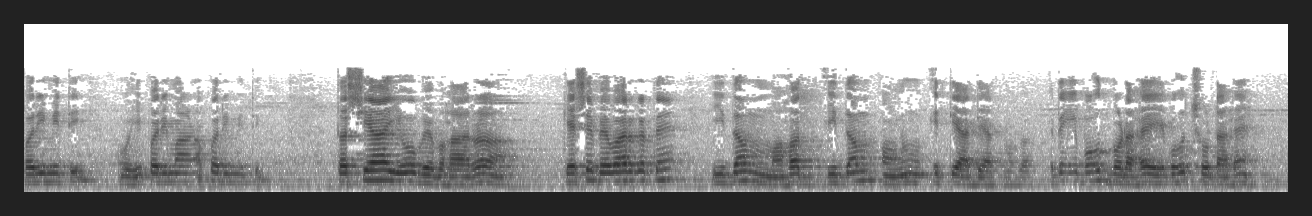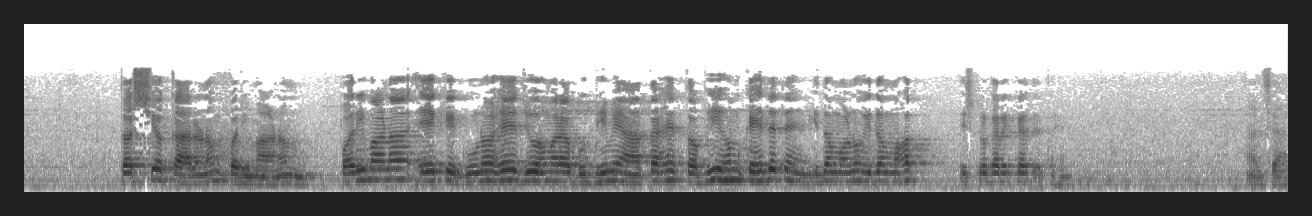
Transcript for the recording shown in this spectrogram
परिमिति, वही परिमाण, परिमिति। तस्या यो व्यवहार। कैसे व्यवहार करते हैं? इदम महद, इदम अणु इत्याद्यात्मक कहते ये बहुत बड़ा है, ये बहुत छोटा है। तस्य कारणम परिमाणम। परिमाण एक गुण है जो हमारा बुद्धि में आता है, तभी हम कह देते हैं, इदम अणु, इदम महत इस प्रकार कह देते हैं। अच्छा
